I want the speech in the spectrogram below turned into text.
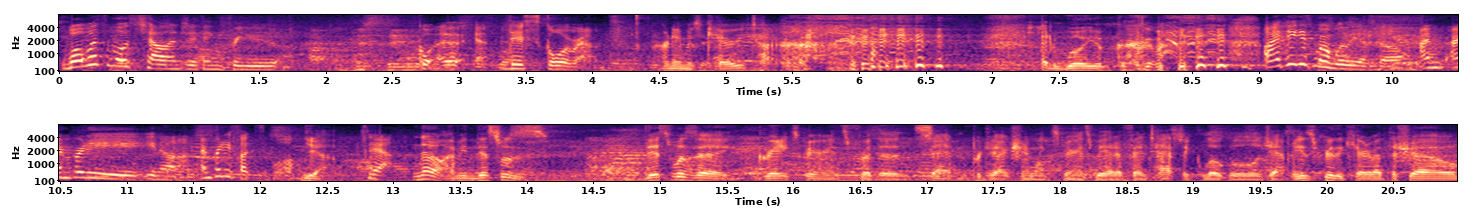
what was the most challenging thing for you go, uh, uh, this go around? Her name is Cari Taira. and William Kirkman. I think it's more William though. I'm, I'm pretty, you know, I'm pretty flexible. yeah. Yeah. No, I mean this was this was a great experience for the set and projection experience. We had a fantastic local Japanese crew that cared about the show.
